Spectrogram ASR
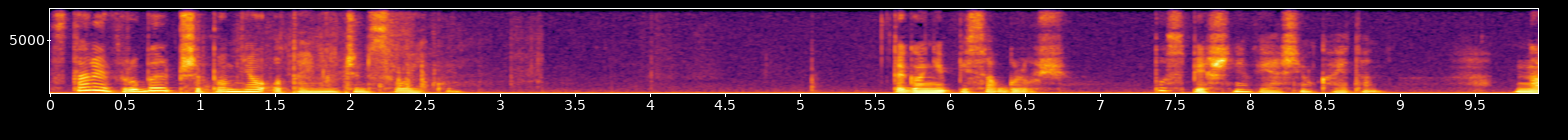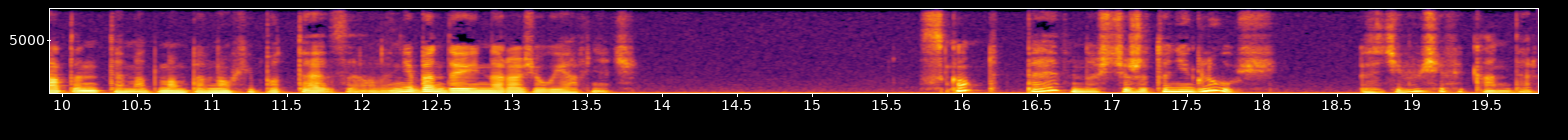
Stary wróbel przypomniał o tajemniczym słoiku. Tego nie pisał Gluś. Pospiesznie wyjaśnił Kajetan. Na ten temat mam pewną hipotezę, ale nie będę jej na razie ujawniać. Skąd pewność, że to nie Gluś? Zdziwił się Fikander.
